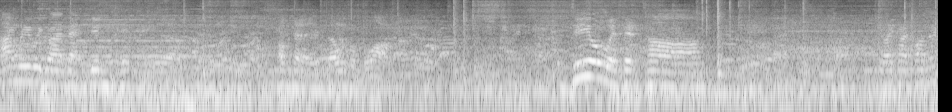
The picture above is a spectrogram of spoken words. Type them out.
I'm really glad that didn't hit me. Okay, that was a block. Deal with it, Tom. You like my punish?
